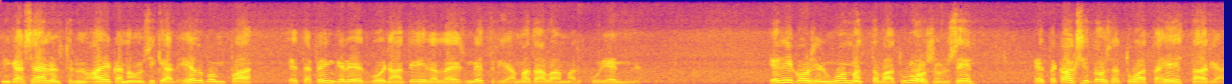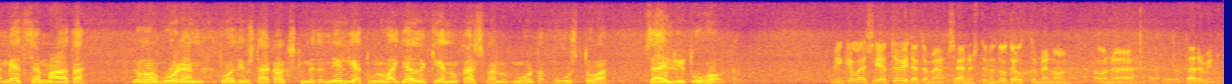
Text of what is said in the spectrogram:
mikä säännöstelyn aikana on sikäli helpompaa, että penkereet voidaan tehdä lähes metriä matalammat kuin ennen. Erikoisen huomattava tulos on se, että 12 000 hehtaaria metsämaata, johon vuoden 1924 tulvan jälkeen on kasvanut muuta puustoa, säilyy tuholta. Minkälaisia töitä tämä säännöstelyn toteuttaminen on, on äh, tarvinnut?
